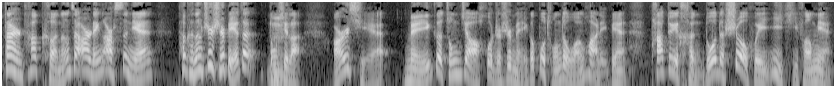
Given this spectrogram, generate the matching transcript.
但是他可能在二零二四年，他可能支持别的东西了。而且每一个宗教或者是每一个不同的文化里边，他对很多的社会议题方面，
